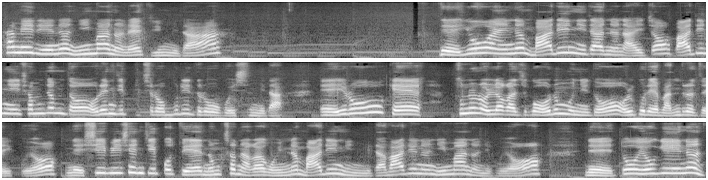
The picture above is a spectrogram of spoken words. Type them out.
타미린은 2만원에 드립니다. 네, 이 아이는 마린이라는 아이죠. 마린이 점점 더 오렌지 빛으로 물이 들어오고 있습니다. 예, 이렇게 분을 올려가지고 얼음 무늬도 얼굴에 만들어져 있고요. 네, 12cm 보트에 넘쳐나가고 있는 마린입니다. 마린은 2만원이고요. 네, 또 여기는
